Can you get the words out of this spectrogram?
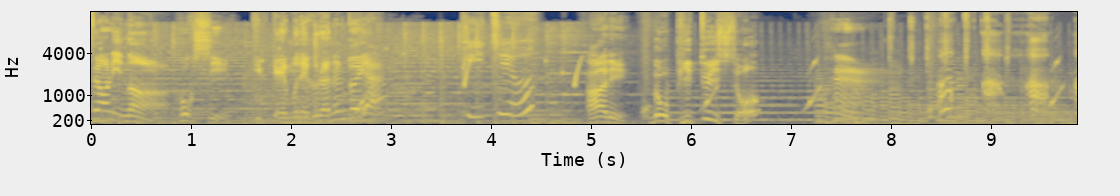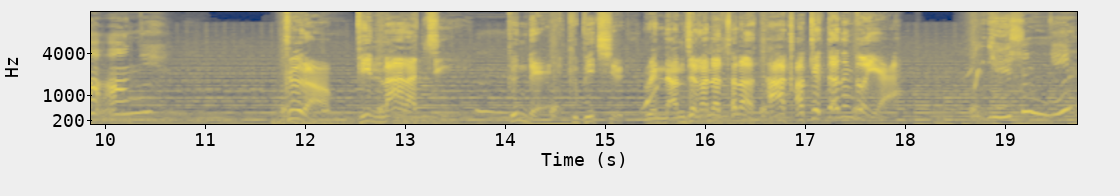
써니 너 혹시 빚 때문에 그러는 거야? 빚이요? 아니, 너 빚도 있어? 아, 아, 아니. 그럼 빚 많았지. 근데 그 빚을 왜 남자가 나타나 다 갚겠다는 거야? 예수님?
